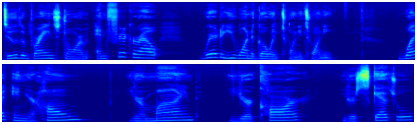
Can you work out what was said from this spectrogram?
do the brainstorm and figure out where do you want to go in 2020? What in your home, your mind, your car, your schedule,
